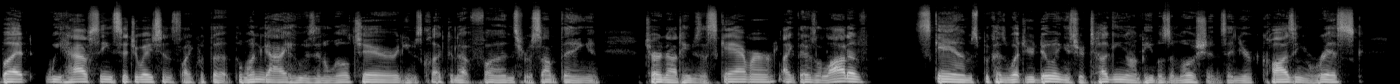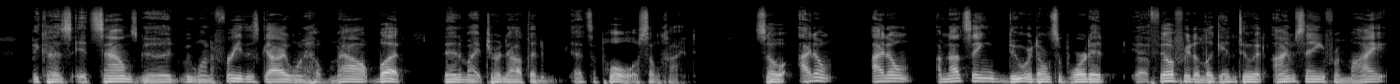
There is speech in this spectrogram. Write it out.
But we have seen situations like with the, the one guy who was in a wheelchair and he was collecting up funds for something and turned out he was a scammer. Like there's a lot of scams because what you're doing is you're tugging on people's emotions and you're causing risk because it sounds good. We want to free this guy, we want to help him out, but then it might turn out that that's a pull of some kind. So I don't, I don't, I'm not saying do or don't support it. Uh, feel free to look into it. I'm saying from my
